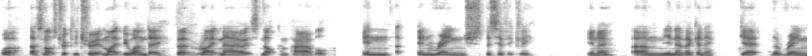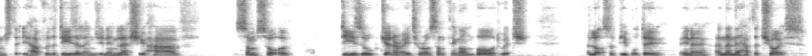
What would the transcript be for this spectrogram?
Well, that's not strictly true. It might be one day, but right now it's not comparable in in range specifically. You know, um, you're never going to get the range that you have with a diesel engine unless you have some sort of diesel generator or something on board, which lots of people do, you know, and then they have the choice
